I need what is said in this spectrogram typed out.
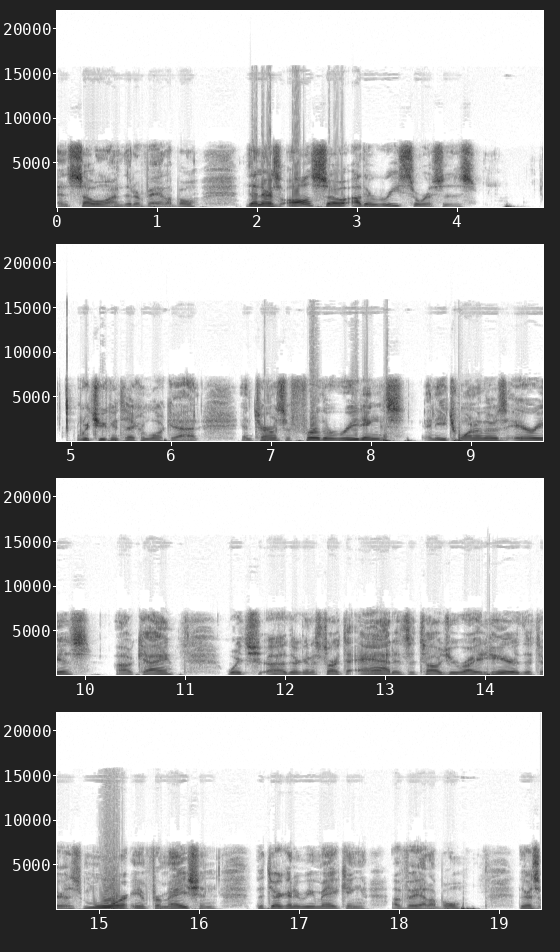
and so on that are available. Then there's also other resources which you can take a look at in terms of further readings in each one of those areas, okay? Which uh, they're going to start to add, as it tells you right here, that there's more information that they're going to be making available. There's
